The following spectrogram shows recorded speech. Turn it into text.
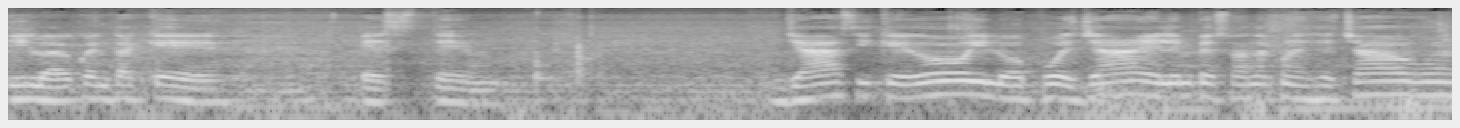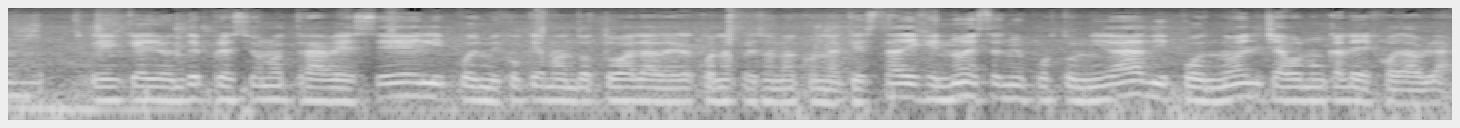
Y luego cuenta que este ya así quedó y luego pues ya él empezó a andar con ese chavo, eh, cayó en depresión otra vez él y pues me dijo que mandó toda la verga con la persona con la que está. Dije, no, esta es mi oportunidad y pues no, el chavo nunca le dejó de hablar.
